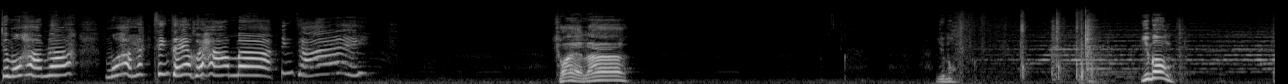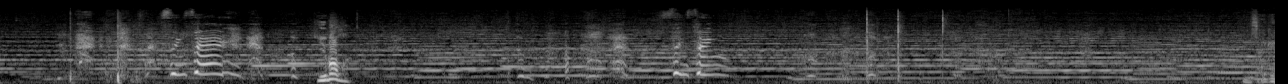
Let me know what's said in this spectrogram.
你唔好喊啦，唔好喊啦，星仔啊，佢喊啊，星仔。坐人啦，余夢，余夢，星星，余夢，使驚。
